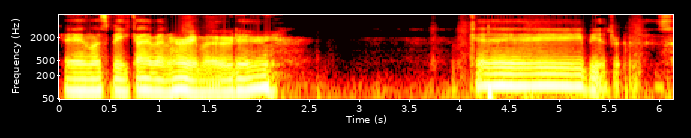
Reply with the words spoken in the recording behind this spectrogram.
Okay, and let's be kind of in hurry mode here. Okay, Beatrice.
